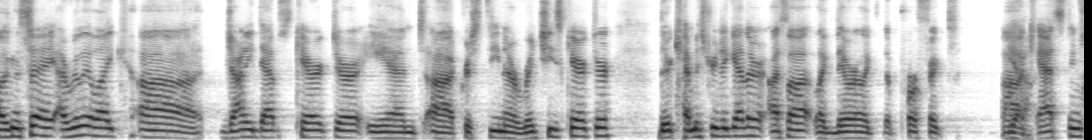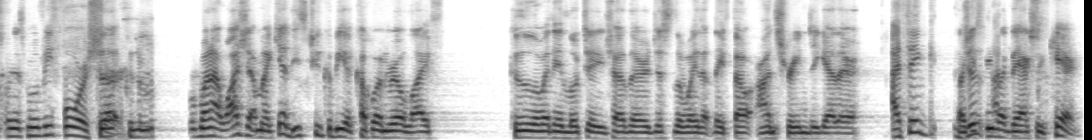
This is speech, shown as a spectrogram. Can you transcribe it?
I was gonna say I really like uh, Johnny Depp's character and uh, Christina Ricci's character. Their chemistry together, I thought like they were like the perfect uh, Yeah. casting for this movie. For So, when I watched it, I'm like, yeah, these two could be a couple in real life because of the way they looked at each other, just the way that they felt on screen together. I think Like just like they actually cared.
